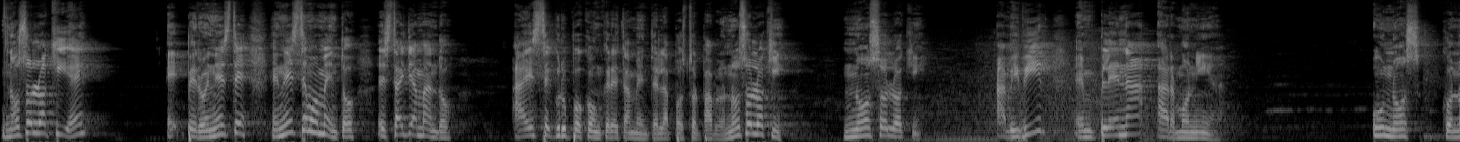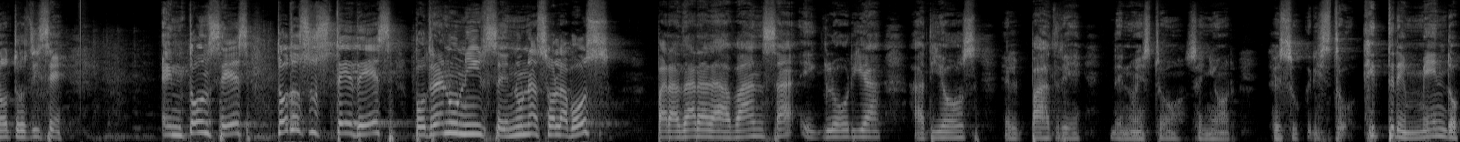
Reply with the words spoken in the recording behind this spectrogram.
No solo aquí, ¿eh? Eh, pero en este, en este momento está llamando a este grupo concretamente el apóstol Pablo, no solo aquí, no solo aquí, a vivir en plena armonía, unos con otros. Dice, entonces todos ustedes podrán unirse en una sola voz para dar alabanza y gloria a Dios, el Padre de nuestro Señor Jesucristo. Qué tremendo.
